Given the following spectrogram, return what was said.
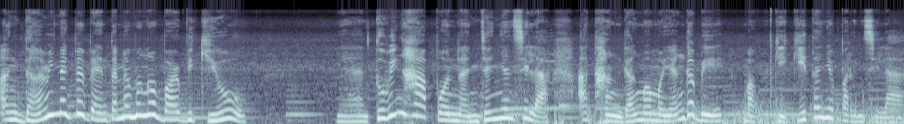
ang daming nagbebenta ng mga barbecue. Yan, tuwing hapon nandyan yan sila at hanggang mamayang gabi makikita nyo pa rin sila.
